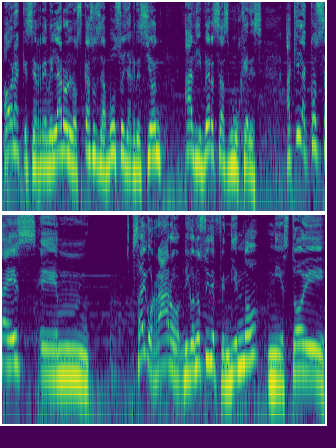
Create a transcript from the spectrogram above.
ahora que se revelaron los casos de abuso y agresión a diversas mujeres. Aquí la cosa es... Em, es algo raro, digo, no estoy defendiendo ni estoy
